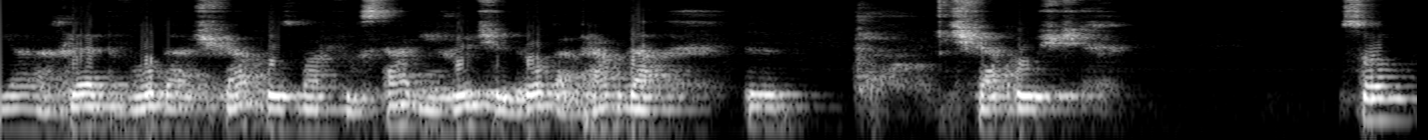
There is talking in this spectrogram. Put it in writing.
Jana, chleb, woda, światło, zmartwychwstanie, życie, droga, prawda, y, światłość są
